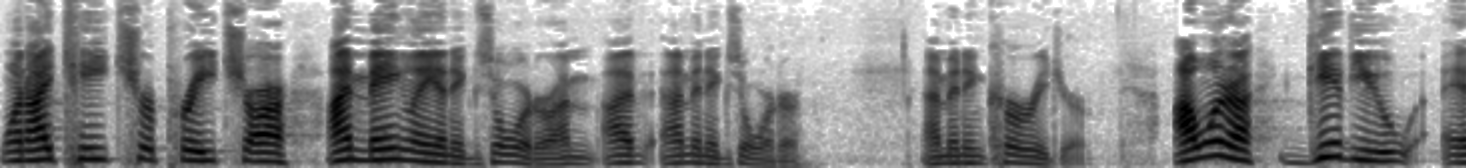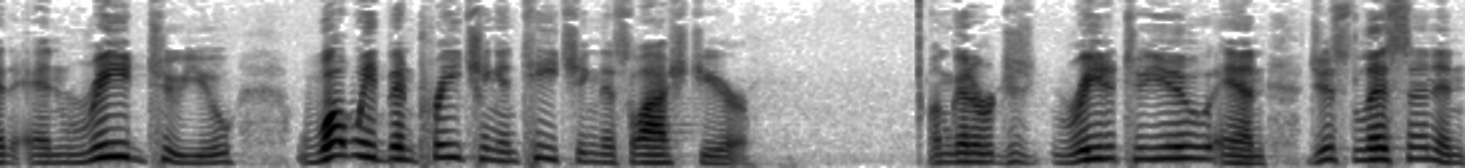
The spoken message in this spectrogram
when I teach or preach, or I'm mainly an exhorter. I'm i am an exhorter. I'm an encourager. I want to give you and, and read to you what we've been preaching and teaching this last year. I'm going to just read it to you and just listen. And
